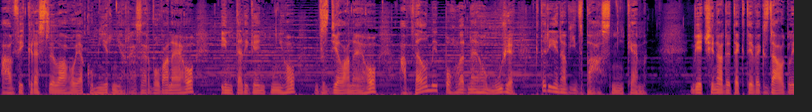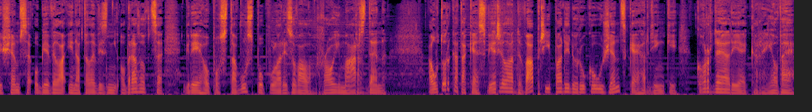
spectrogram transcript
a vykreslila ho jako mírně rezervovaného, inteligentního, vzdělaného a velmi pohledného muže, který je navíc básníkem. Většina detektivek s Dalglishem se objevila i na televizní obrazovce, kde jeho postavu spopularizoval Roy Marsden. Autorka také svěřila dva případy do rukou ženské hrdinky Cordélie Greyové.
